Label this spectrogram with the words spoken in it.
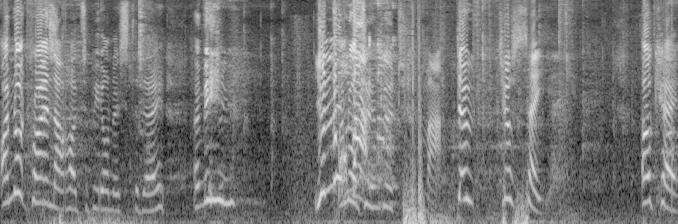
I'm not trying that hard to be honest today. I mean, You're not, I'm not that good, Matt. Don't just say it. okay,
